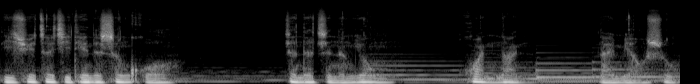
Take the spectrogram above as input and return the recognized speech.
的确，这几天的生活真的只能用患难来描述，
